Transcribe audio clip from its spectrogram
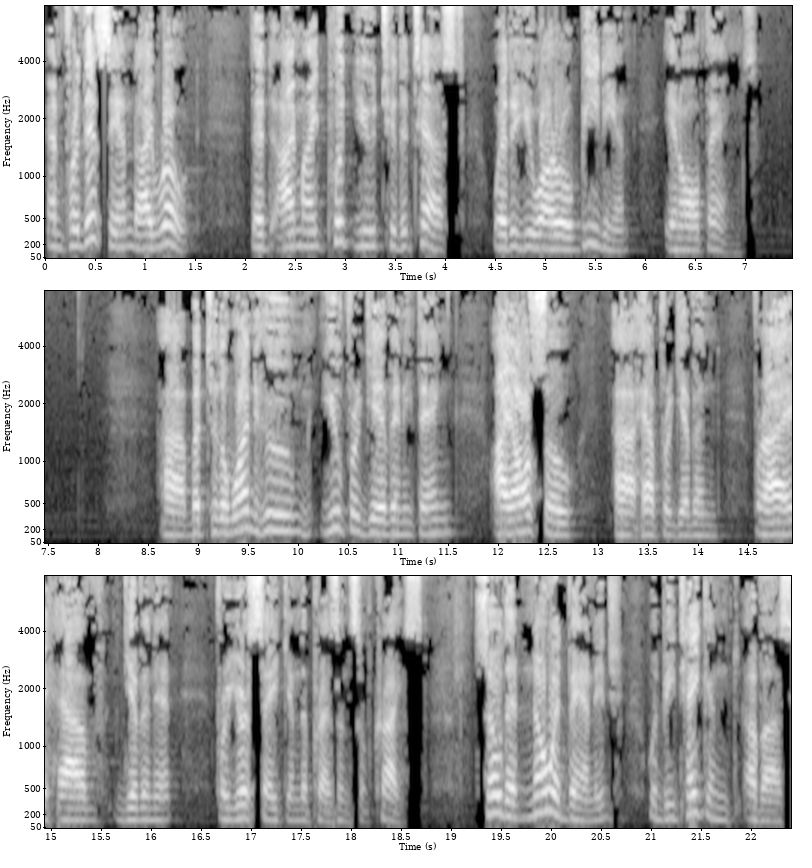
and for this end I wrote, that I might put you to the test whether you are obedient in all things. Uh, but to the one whom you forgive anything, I also uh, have forgiven, for I have given it for your sake in the presence of Christ, so that no advantage would be taken of us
